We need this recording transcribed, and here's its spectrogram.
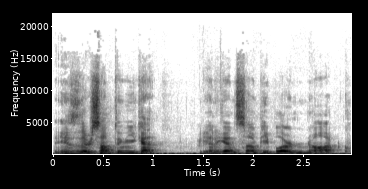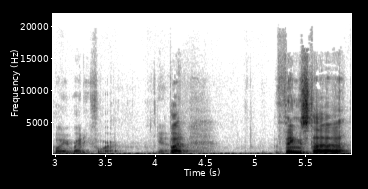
is there something you can Yeah. and again some people are not quite ready for it. Yeah. but things to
